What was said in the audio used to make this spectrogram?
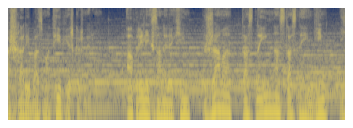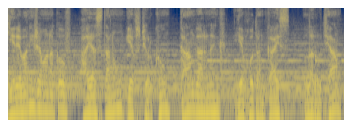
աշխարի բազմաթիվ երկրներում։ Ապրիլի 23-ին ժամը 19:15-ին Երևանի ժամանակով Հայաստանում եւ Սփյուռքում կանգ առնենք եւ հոտնկայս լռությամբ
